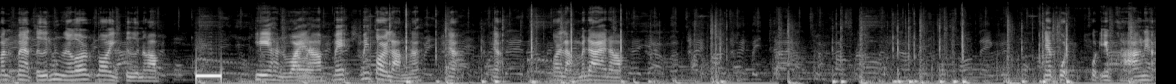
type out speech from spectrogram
มันมันตื่นหนึ่งแล้วก็รออีกตื่นนะครับเคหันไวนะครับ ไม่ไม่ต่อยหลังนะเนี่ยเนี่ยต่อยหลังไม่ได้นะครับเนี่ยกดกด F ค้างเนี่ย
